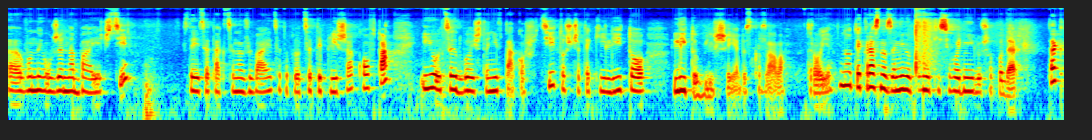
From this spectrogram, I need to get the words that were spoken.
е, вони вже на баєчці. Здається, так це називається. Тобто це тепліша кофта. І оцих двоє штанів також. Ці то ще такі літо, літо більше, я би сказала. Троє. Ну, от якраз на заміну тим, які сьогодні Ілюша подер. Так?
